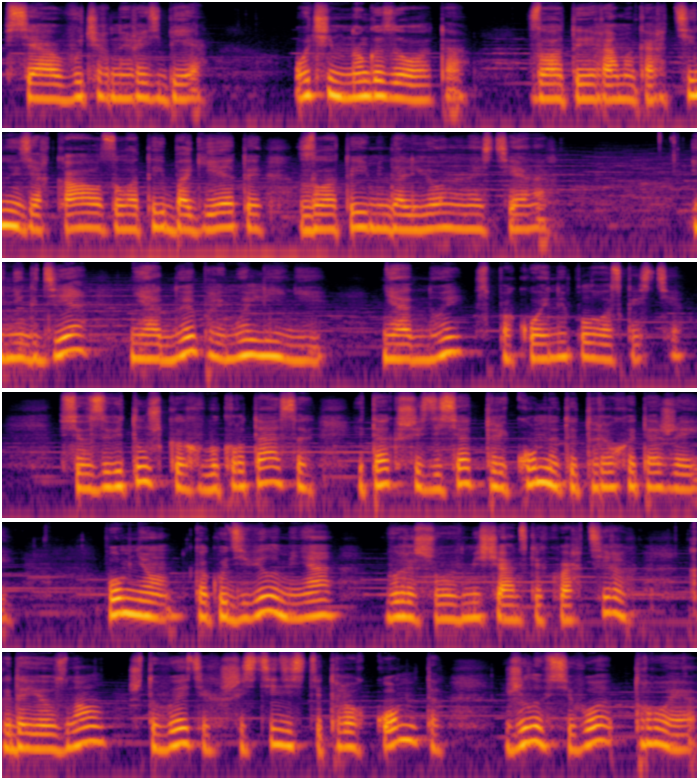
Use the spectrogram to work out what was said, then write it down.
вся в вычерной резьбе. Очень много золота. Золотые рамы картины, зеркал, золотые багеты, золотые медальоны на стенах. И нигде ни одной прямой линии, ни одной спокойной плоскости. Все в завитушках, в выкрутасах, и так 63 комнаты трех этажей. Помню, как удивило меня выросшего в мещанских квартирах, когда я узнал, что в этих 63 комнатах жило всего трое.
